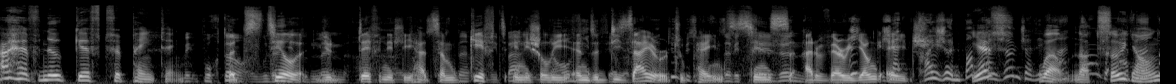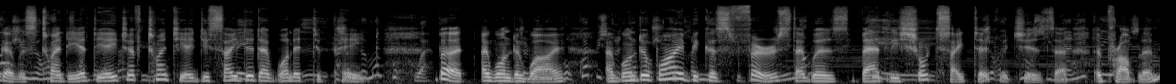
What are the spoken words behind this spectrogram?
I have no gift for painting. But still, you definitely had some gift initially and the desire to paint since at a very young age. Yes, well, not so young. I was 20. At the age of 20, I decided I wanted to paint. But I wonder why. I wonder why because first I was badly short sighted, which is uh, a problem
